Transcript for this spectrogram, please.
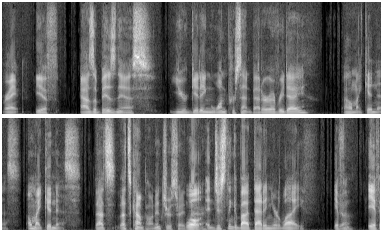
Right. If as a business, you're getting 1% better every day, Oh my goodness. Oh my goodness. that's that's compound interest right Well, there. and just think about that in your life. If Yeah. if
